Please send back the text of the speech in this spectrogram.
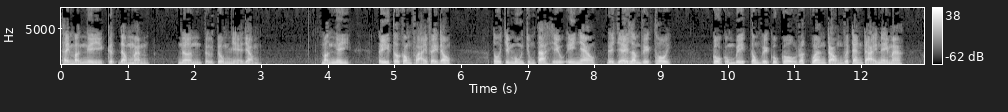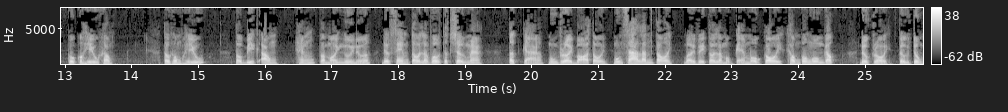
thấy Mẫn Nghi kích động mạnh, nên tử trung nhẹ giọng. Mẫn Nghi, ý tôi không phải vậy đâu. Tôi chỉ muốn chúng ta hiểu ý nhau để dễ làm việc thôi. Cô cũng biết công việc của cô rất quan trọng với trang trại này mà. Cô có hiểu không? Tôi không hiểu. Tôi biết ông, hắn và mọi người nữa đều xem tôi là vô tích sự mà. Tất cả muốn rời bỏ tôi, muốn xa lánh tôi, bởi vì tôi là một kẻ mồ côi, không có nguồn gốc. Được rồi, tử trung.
